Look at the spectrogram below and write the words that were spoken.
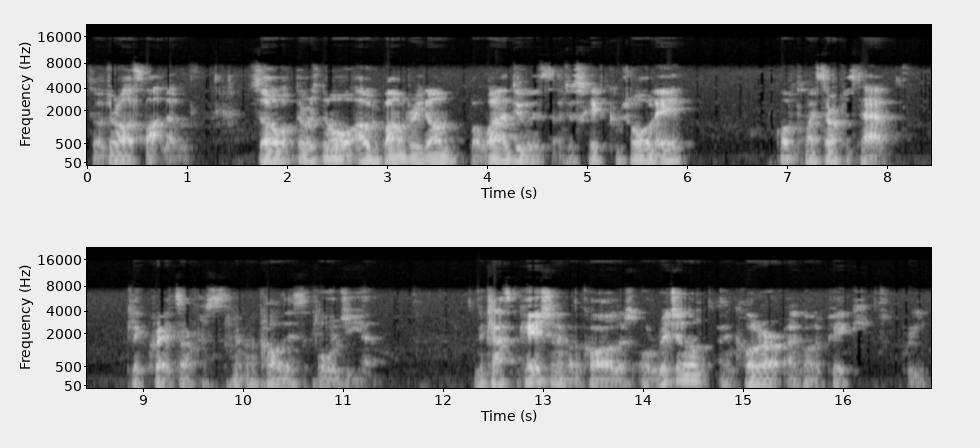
So they're all spot levels. So there was no outer boundary done, but what I'll do is I just hit Control A, go up to my surface tab, click create surface and I'm going to call this OGL. In the classification I'm going to call it original and color I'm going to pick green.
